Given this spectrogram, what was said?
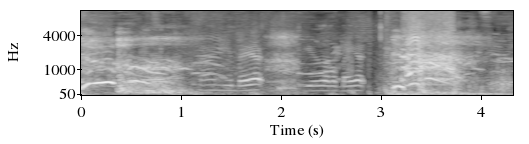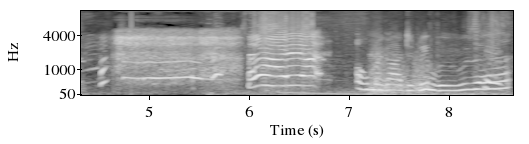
On you bitch. You little bitch. Oh my god, did we lose that?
